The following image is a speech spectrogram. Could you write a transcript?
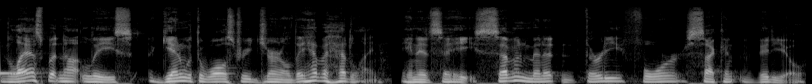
And last but not least, again with the Wall Street Journal, they have a headline, and it's a seven minute and 34 second video.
